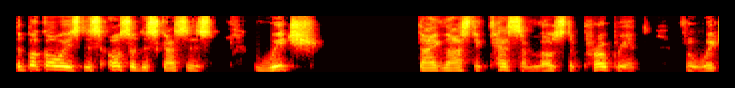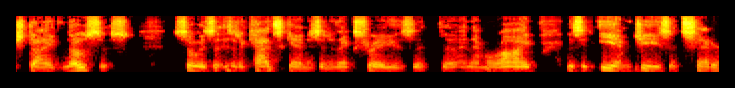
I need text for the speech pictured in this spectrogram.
the book always this also discusses which diagnostic tests are most appropriate for which diagnosis. So is, is it a CAT scan? Is it an X-ray? Is it uh, an MRI? Is it EMGs, etc.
